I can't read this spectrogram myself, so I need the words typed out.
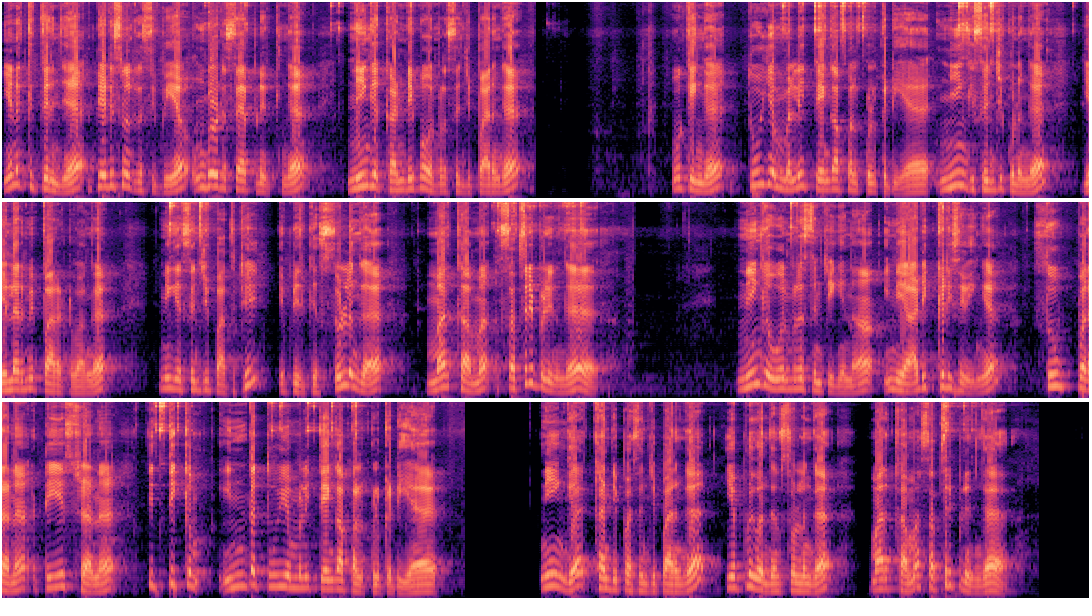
எனக்கு தெரிஞ்ச ட்ரெடிஷ்னல் ரெசிபியை உங்களோட ஷேர் பண்ணியிருக்கீங்க நீங்கள் கண்டிப்பாக ஒரு முறை செஞ்சு பாருங்கள் ஓகேங்க. தூய மல்லி தேங்காய்பால் நீங்கள் செஞ்சு கொடுங்க. எல்லாருமே பாராட்டுவாங்க. நீங்கள் செஞ்சு பார்த்துட்டு எப்படி இருக்குது சொல்லுங்கள் மறக்காமல் சப்ஸ்கிரைப் பண்ணிடுங்க. நீங்கள் ஒரு முறை செஞ்சீங்கன்னா இனி அடிக்கடி செய்வீங்க. சூப்பரான டேஸ்டான தித்திக்கும் இந்த தூயமல்லி தேங்காய் பால் நீங்கள் கண்டிப்பாக செஞ்சு பாருங்கள் எப்படி வந்ததுன்னு சொல்லுங்கள் மறக்காமல் சப்ஸ்கிரைப் பண்ணிடுங்க.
